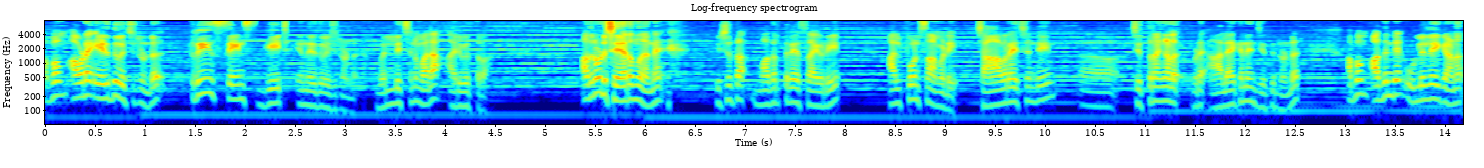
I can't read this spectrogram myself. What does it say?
അപ്പം അവിടെ എഴുതി വെച്ചിട്ടുണ്ട് ത്രീ സെയിൻസ് ഗേറ്റ് എന്ന് എഴുതി വെച്ചിട്ടുണ്ട്. വല്ലിച്ചൻ മല അരുവിത്ര അതിനോട് ചേർന്ന് തന്നെ വിശുദ്ധ മദർ തെരേസായുടെയും അൽഫോൺസാമയുടെയും ചാവറേച്ചന്റെയും ചിത്രങ്ങൾ ഇവിടെ ആലേഖനം ചെയ്തിട്ടുണ്ട്. അപ്പം അതിന്റെ ഉള്ളിലേക്കാണ്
